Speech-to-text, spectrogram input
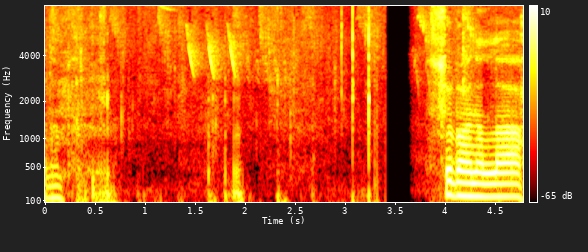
Anam. Subhanallah.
